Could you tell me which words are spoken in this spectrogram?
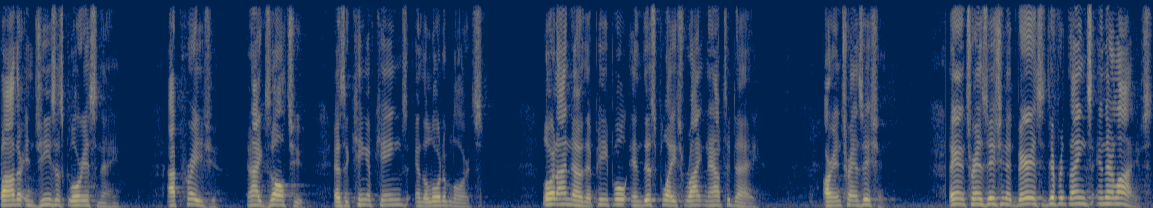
Father, in Jesus' glorious name, I praise you and I exalt you as the King of kings and the Lord of lords. Lord, I know that people in this place right now today are in transition. They're in transition at various different things in their lives,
